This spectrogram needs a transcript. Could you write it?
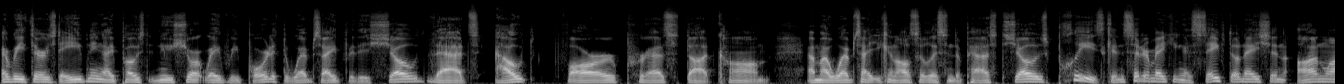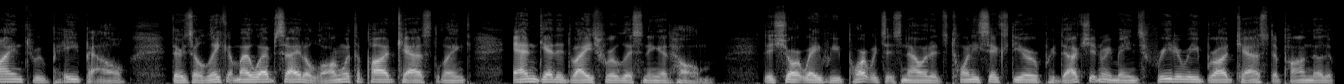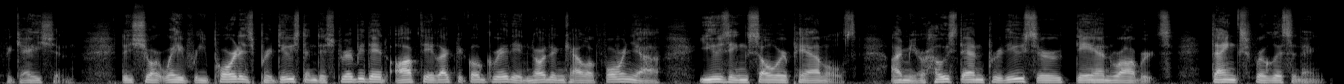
Every Thursday evening, I post a new shortwave report at the website for this show. That's out farpress.com. At my website, you can also listen to past shows. Please consider making a safe donation online through PayPal. There's a link at my website along with the podcast link and get advice for listening at home. The Shortwave Report, which is now in its 26th year of production, remains free to rebroadcast upon notification. The Shortwave Report is produced and distributed off the electrical grid in Northern California using solar panels. I'm your host and producer, Dan Roberts. Thanks for listening.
